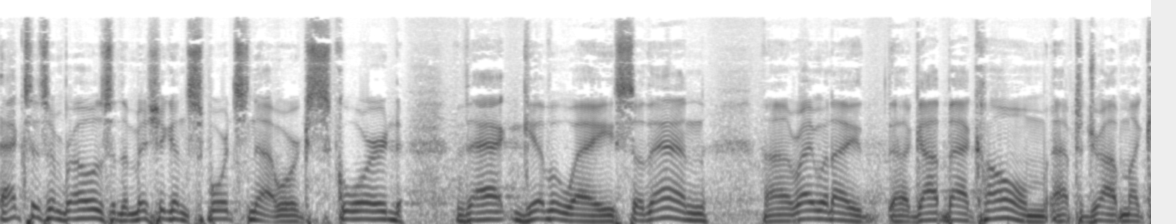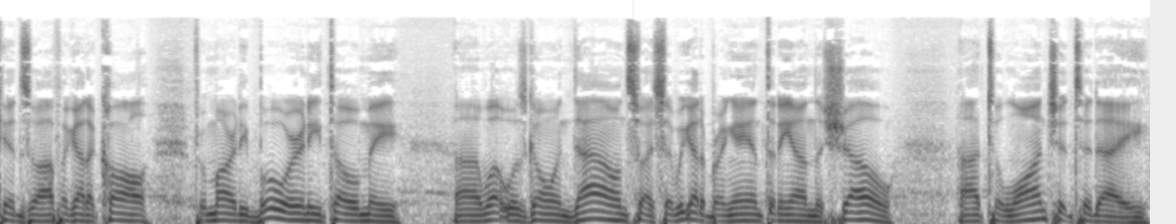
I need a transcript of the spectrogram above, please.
X's and Bros of the Michigan Sports Network scored that giveaway. So then, uh, right when I uh, got back home after dropping my kids off, I got a call from Marty Boer, and he told me uh, what was going down. So I said, we got to bring Anthony on the show uh, to launch it today.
